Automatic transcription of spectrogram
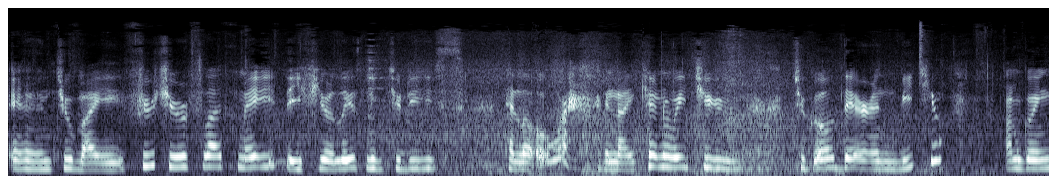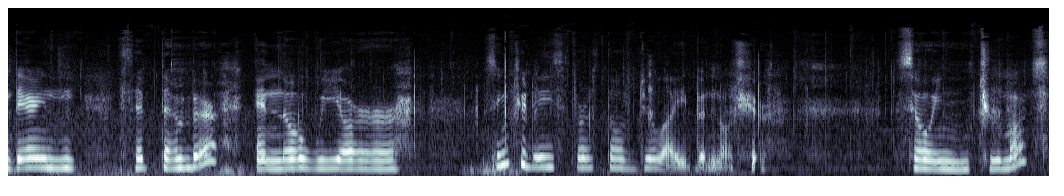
And to my future flatmate if you're listening to this hello. And I can't wait to to go there and meet you. I'm going there in September. And now we are I think today is 1st of July but not sure. So in two months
